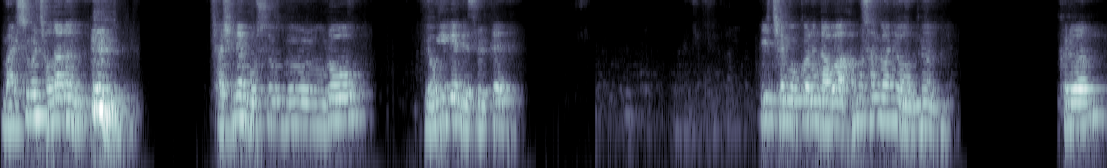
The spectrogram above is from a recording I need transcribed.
말씀을 전하는 자신의 모습으로 여기게 됐을 때 이 제목과는 나와 아무 상관이 없는 그런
